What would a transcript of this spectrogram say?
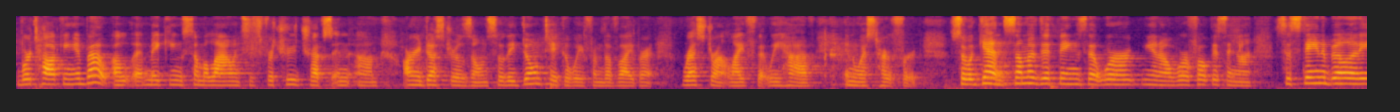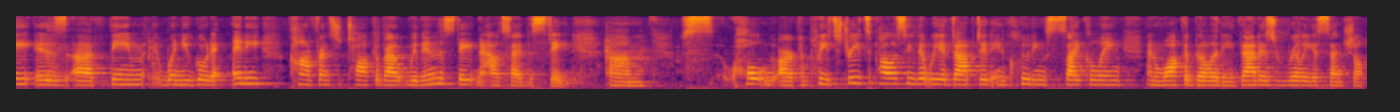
we're talking about uh, making some allowances for food trucks in um, our industrial zone so they don't take away from the vibrant restaurant life that we have in West Hartford. So again, some of the things that we're, you know, we're focusing on. Sustainability is a theme when you go to any conference to talk about within the state and outside the state. Um, whole, our complete streets policy that we adopted, including cycling and walkability, that is really essential.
